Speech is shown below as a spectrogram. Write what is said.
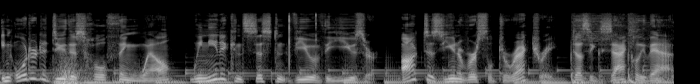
In order to do this whole thing well, we need a consistent view of the user. Okta's Universal Directory does exactly that.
